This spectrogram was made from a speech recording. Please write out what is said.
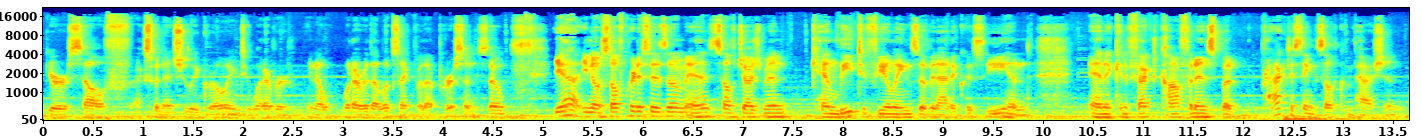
yourself exponentially growing to whatever you know whatever that looks like for that person. So, yeah, you know, self criticism and self judgment can lead to feelings of inadequacy and and it can affect confidence. But practicing self compassion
